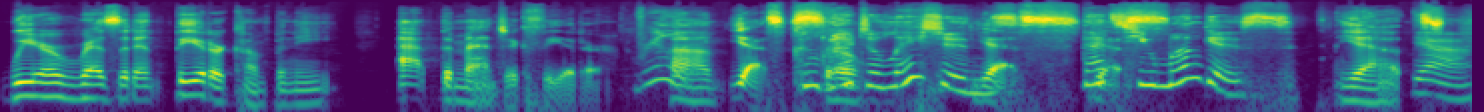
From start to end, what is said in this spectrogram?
we're a resident theater company at the Magic Theater. Really? Um, yes. So- Congratulations. Yes, That's yes. humongous. yeah. Yeah.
